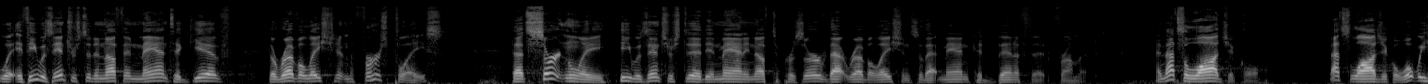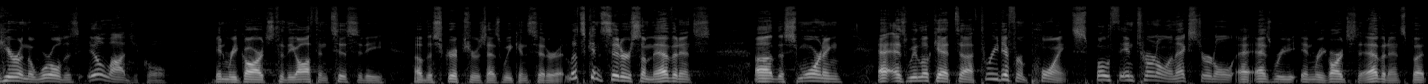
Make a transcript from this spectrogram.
if he was interested enough in man to give the revelation in the first place, that certainly he was interested in man enough to preserve that revelation so that man could benefit from it. And that's logical. That's logical. What we hear in the world is illogical in regards to the authenticity of the scriptures as we consider it. Let's consider some evidence uh, this morning as we look at uh, three different points, both internal and external, as we in regards to evidence. But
